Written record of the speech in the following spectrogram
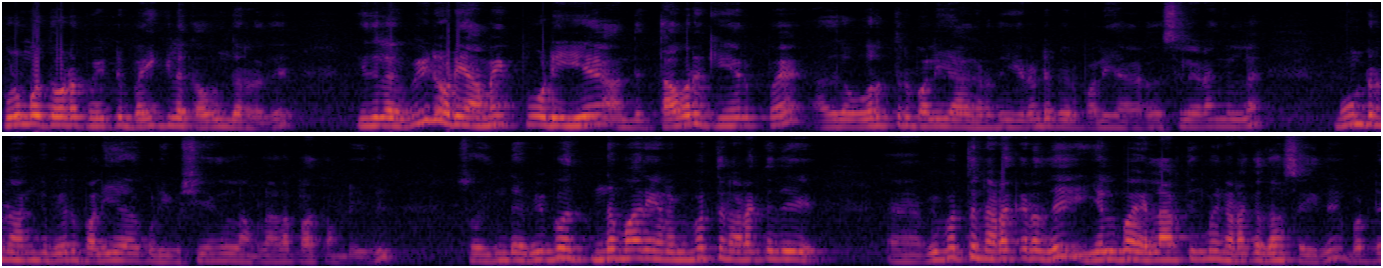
குடும்பத்தோடு போயிட்டு பைக்கில் கவுந்துடுறது இதில் வீடோடைய அமைப்போடைய அந்த தவறுக்கு ஏற்ப அதில் ஒருத்தர் பலியாகிறது இரண்டு பேர் பலியாகிறது சில இடங்களில் மூன்று நான்கு பேர் பலியாகக்கூடிய விஷயங்கள் நம்மளால் பார்க்க முடியுது. ஸோ இந்த விபத் இந்த மாதிரியான விபத்து நடக்குது விபத்து நடக்கிறது இயல்பாக எல்லாத்துக்குமே நடக்க தான் செய்யுது. பட்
